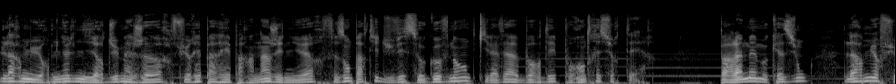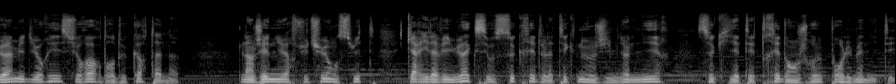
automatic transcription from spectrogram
L'armure Mjolnir du Major fut réparée par un ingénieur faisant partie du vaisseau Govenant qu'il avait abordé pour rentrer sur Terre. Par la même occasion, l'armure fut améliorée sur ordre de Cortana, L'ingénieur fut tué ensuite car il avait eu accès au secret de la technologie Mjolnir, ce qui était très dangereux pour l'humanité.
